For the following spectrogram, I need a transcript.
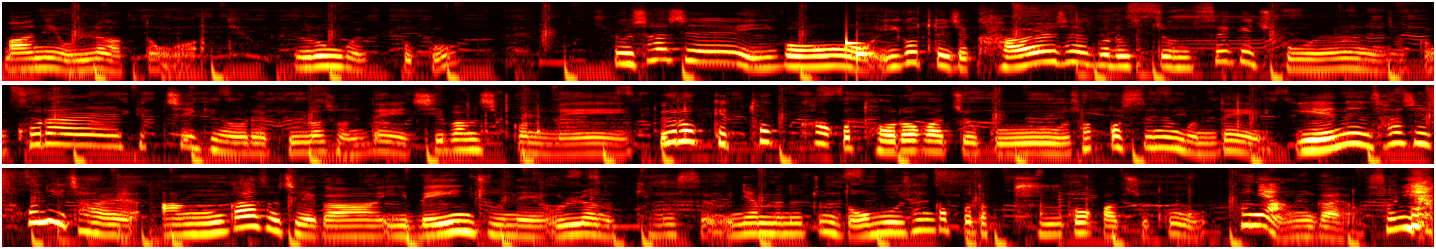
많이 올려놨던 것 같아요. 이런 거 예쁘고 그리고 사실 이거 이것도 이제 가을색으로 좀 쓰기 좋은 약간 코랄 피치 계열의 블러셔인데 지방식 건데 이렇게 톡 하고 덜어가지고 섞어 쓰는 건데 얘는 사실 손이 잘 안 가서 제가 이 메인 존에 올려놓긴 했어요. 왜냐면은 좀 너무 생각보다 붉어가지고 손이 안 가요. 손이 안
